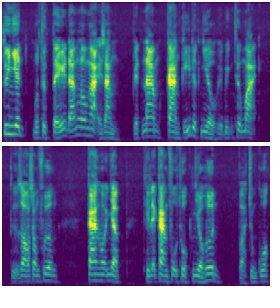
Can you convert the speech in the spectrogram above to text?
Tuy nhiên, một thực tế đáng lo ngại rằng Việt Nam càng ký được nhiều hiệp định thương mại tự do song phương, càng hội nhập thì lại càng phụ thuộc nhiều hơn vào Trung Quốc.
